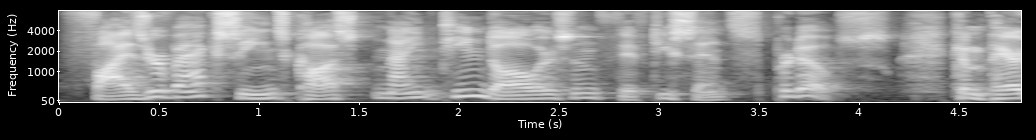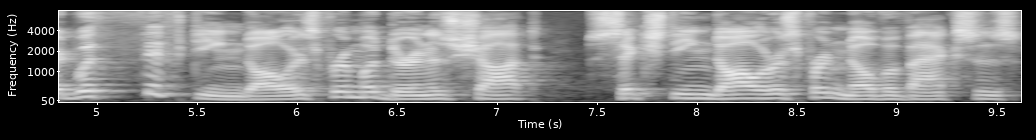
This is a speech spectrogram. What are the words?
Pfizer vaccines cost $19.50 per dose, compared with $15 for Moderna's shot, $16 for Novavax's,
